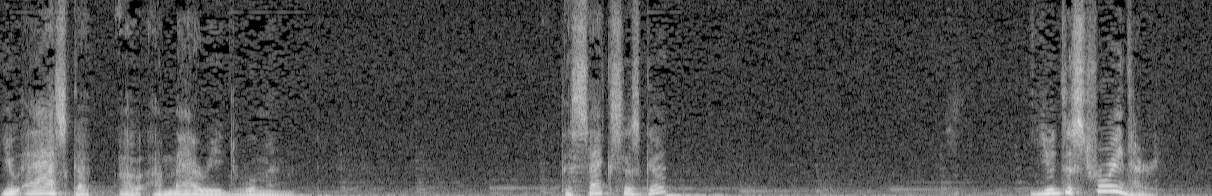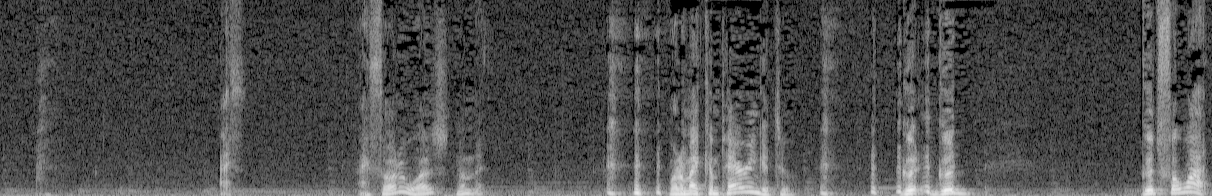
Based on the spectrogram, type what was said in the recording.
you ask a, a, a married woman, the sex is good? You destroyed her. I, th- I thought it was. What am I comparing it to? Good, good, good for what?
